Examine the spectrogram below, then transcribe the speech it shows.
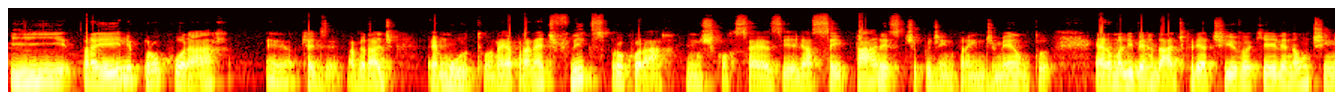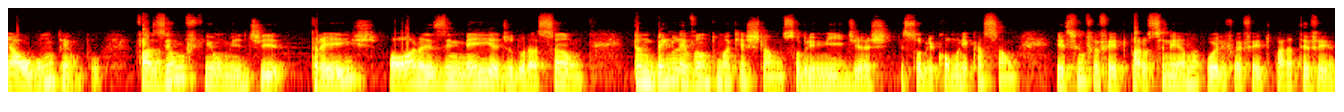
e para ele procurar, é, quer dizer, na verdade é mútuo, né? Para Netflix procurar um Scorsese e ele aceitar esse tipo de empreendimento era uma liberdade criativa que ele não tinha há algum tempo. Fazer um filme de três horas e meia de duração também levanta uma questão sobre mídias e sobre comunicação. Esse filme foi feito para o cinema ou ele foi feito para a TV?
